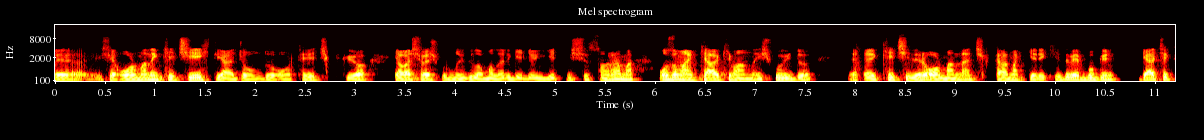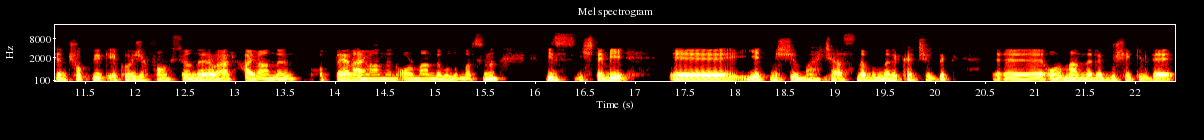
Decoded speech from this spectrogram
e, şey ormanın keçiye ihtiyacı olduğu ortaya çıkıyor. Yavaş yavaş bunun uygulamaları geliyor 70 yıl sonra ama o zamanki hakim anlayış buydu. E, keçileri ormandan çıkarmak gerekirdi ve bugün gerçekten çok büyük ekolojik fonksiyonları var hayvanların, otlayan hayvanların ormanda bulunmasının. Biz işte bir e, 70 yıl boyunca aslında bunları kaçırdık. E, ormanları bu şekilde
